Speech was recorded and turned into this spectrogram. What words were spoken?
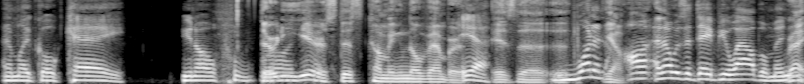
and I'm like, okay, you know, 30 Ron- years this coming November Yeah. is the, the- What an yeah. on, and that was a debut album, and Right.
